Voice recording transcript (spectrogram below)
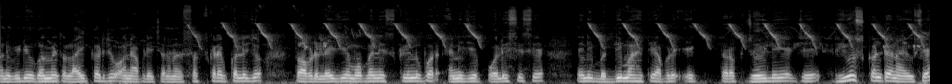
અને વીડિયો ગમે તો લાઇક કરજો અને આપણી ચેનલને સબસ્ક્રાઈબ કરી લેજો. તો આપણે લઈ જઈએ મોબાઈલની સ્ક્રીન ઉપર. એની જે પોલિસી છે, એની બધી માહિતી આપણે એક તરફ જોઈ લઈએ. જે રિયુઝ કન્ટેન્ટ આવ્યું છે,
